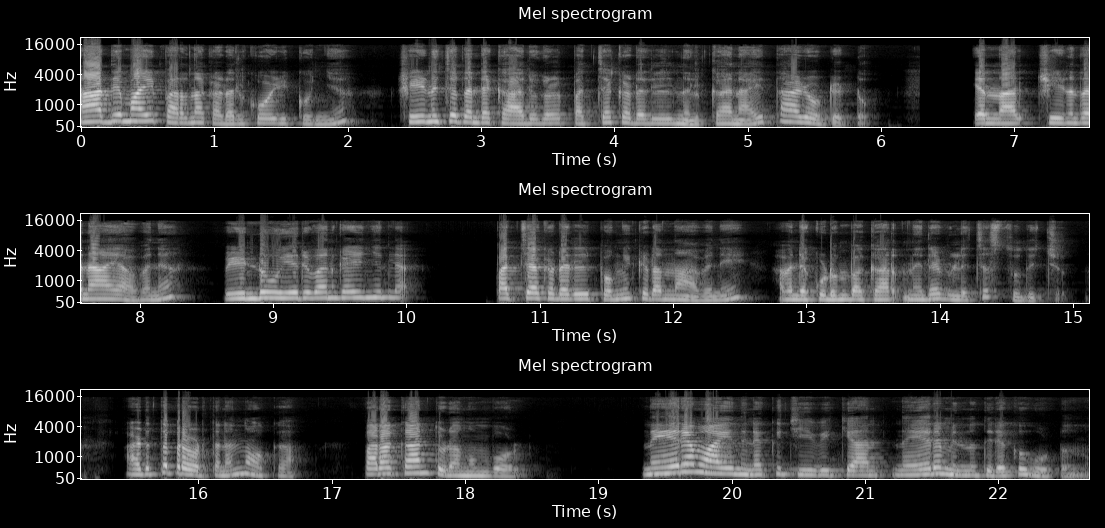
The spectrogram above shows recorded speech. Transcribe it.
ആദ്യമായി പറന്ന കടൽക്കോഴിക്കുഞ്ഞ് ക്ഷീണിച്ച തന്റെ കാലുകൾ പച്ചക്കടലിൽ നിൽക്കാനായി താഴോട്ടിട്ടു. എന്നാൽ ക്ഷീണിതനായ അവന് വീണ്ടും ഉയരുവാൻ കഴിഞ്ഞില്ല. പച്ചക്കടലിൽ പൊങ്ങിക്കിടന്ന അവനെ അവന്റെ കുടുംബക്കാർ നിലവിളിച്ച് സ്തുതിച്ചു. അടുത്ത പ്രവർത്തനം നോക്കാം. പറക്കാൻ തുടങ്ങുമ്പോൾ നേരമായി നിനക്ക് ജീവിക്കാൻ നേരം ഇന്ന് തിരക്ക് കൂട്ടുന്നു.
